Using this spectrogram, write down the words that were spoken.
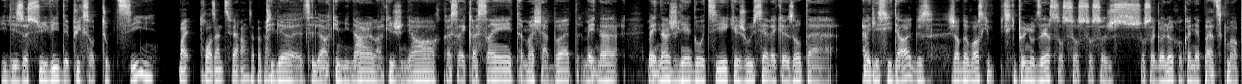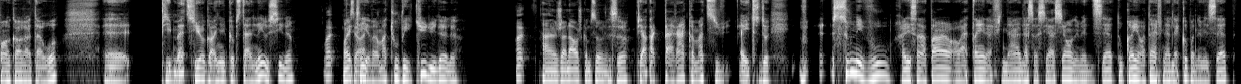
il les a suivis depuis qu'ils sont tout petits. Ouais, trois ans de différence à peu près. Puis là, euh, tu sais, le hockey mineur, le hockey junior, Cossin Cossin, Thomas Chabot, maintenant, maintenant Julien Gauthier qui joue aussi avec eux autres à- avec les Sea Dogs. J'ai hâte de voir ce qu'il peut nous dire sur, sur, sur ce, sur ce gars-là qu'on connaît pratiquement pas encore à Ottawa. Euh, puis Mathieu a gagné le Coupe Stanley aussi, là. ouais, Tu c'est sais, il vrai. a vraiment tout vécu, lui, là. là. À un jeune âge comme ça. C'est ça. Puis en tant que parent, comment tu. Hey, tu dois. euh, Souvenez-vous, quand les sénateurs ont atteint la finale d'association en 2017 ou quand ils ont atteint la finale de la Coupe en 2007,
